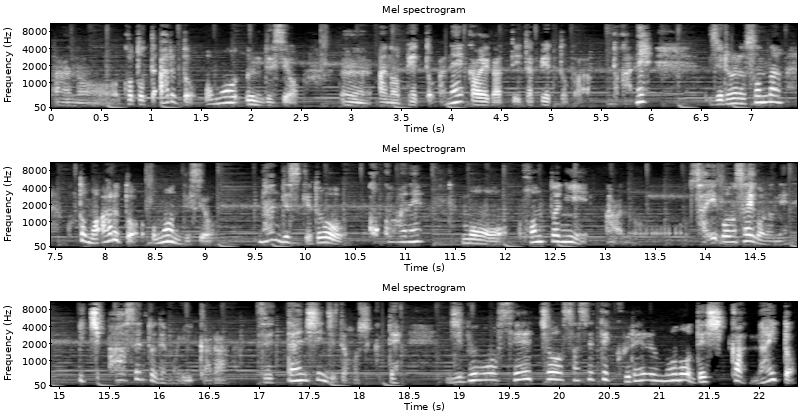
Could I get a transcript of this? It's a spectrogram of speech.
あの、ことってあると思うんですよ。うん、あの、ペットがね、可愛がっていたペットが、とかね、いろいろそんなこともあると思うんですよ。なんですけど、ここはね、もう、本当に、あの、最後の最後のね、1%でもいいから、絶対に信じてほしくて、自分を成長させてくれるものでしかないと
